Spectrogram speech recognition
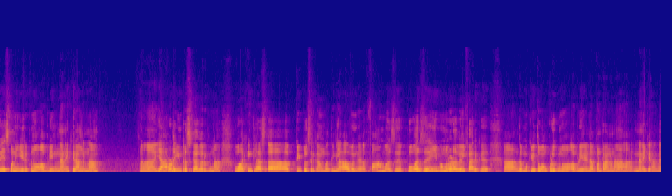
பேஸ் பண்ணி இருக்கணும் அப்படின்னு நினைக்கிறாங்கன்னா யாரோட இன்ட்ரெஸ்ட்காக இருக்குன்னா ஒர்க்கிங் கிளாஸ் பீப்புள்ஸ் இருக்காங்க பார்த்தீங்களா அவங்க ஃபார்மர்ஸு புவர்ஸு இவங்களோட வெல்ஃபேருக்கு அந்த முக்கியத்துவம் கொடுக்கணும் அப்படின்னு என்ன பண்ணுறாங்கன்னா நினைக்கிறாங்க.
